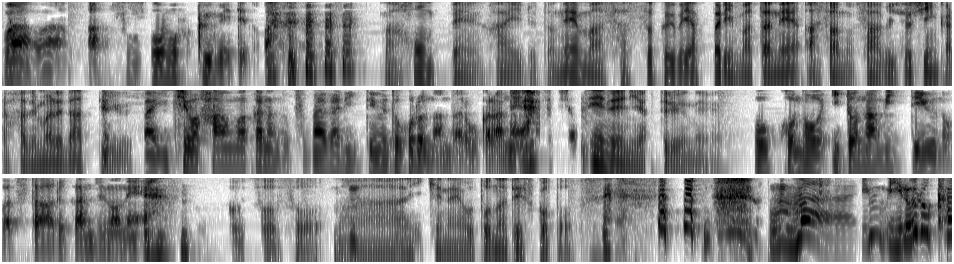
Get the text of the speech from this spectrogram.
まあまあ、あ、そこも含めての。まあ本編入るとね、まあ早速やっぱりまたね、朝のサービスシーンから始まるなっていう、まあ一応半話からのつながりっていうところなんだろうからね。めちゃくちゃ丁寧にやってるよね。ここの営みっていうのが伝わる感じのね。そうそうそう。まあ、いけない大人ですこと。まあ、いいろいろ考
